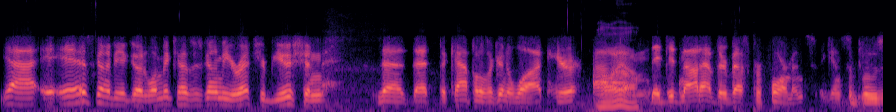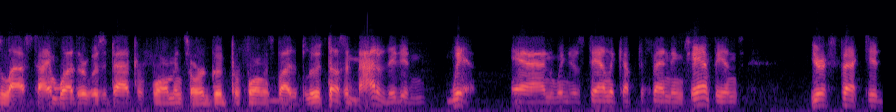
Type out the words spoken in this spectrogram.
Yeah, it it is going to be a good one because there's going to be retribution that that the Capitals are going to want here. Oh, yeah. Um, they did not have their best performance against the Blues the last time, whether it was a bad performance or a good performance by the Blues. It doesn't matter. They didn't win. And when you're Stanley Cup defending champions, you're expected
